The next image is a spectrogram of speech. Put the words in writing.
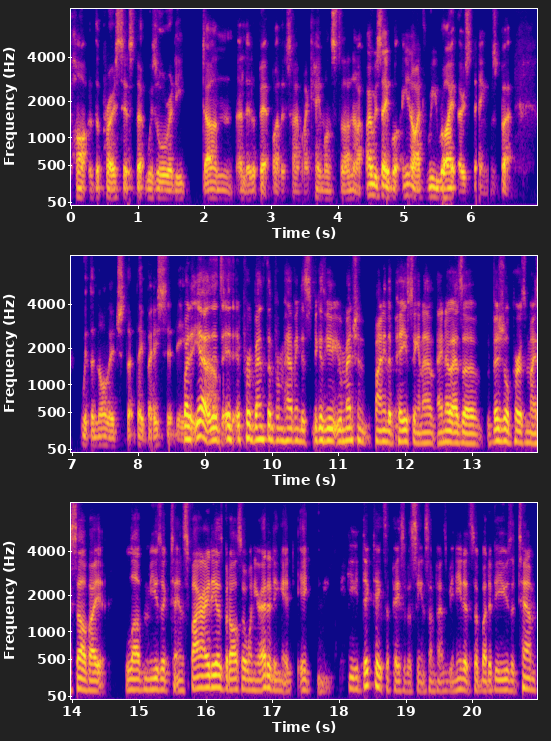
part of the process that was already done a little bit by the time I came on stand. I was able, you know, I'd rewrite those things, but with the knowledge that they basically but yeah um, it, it prevents them from having to because you, you mentioned finding the pacing and I, I know as a visual person myself i love music to inspire ideas, but also when you're editing it, it it dictates the pace of a scene sometimes if you need it. So, but if you use a temp,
